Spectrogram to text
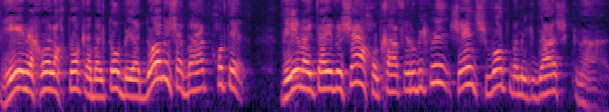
ואם יכול לחתוך יבלתו בידו בשבת, חותך. ואם הייתה יבשה, חותכה אפילו בכלי, שאין שבות במקדש כלל.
